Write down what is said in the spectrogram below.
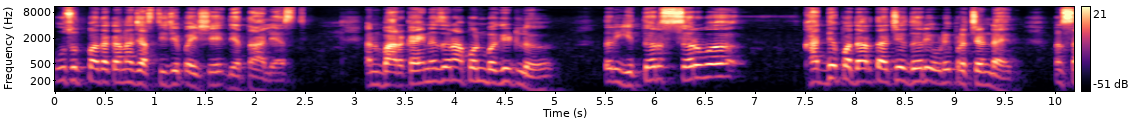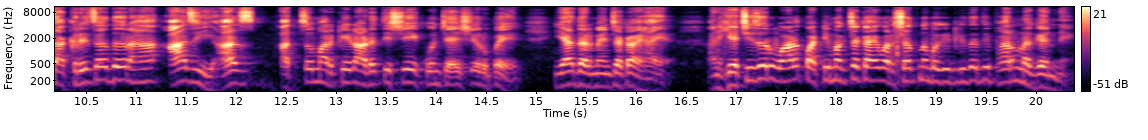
ऊस उत्पादकांना जास्तीचे पैसे देता आले असते. आणि बारकाईनं जर आपण बघितलं तर इतर सर्व खाद्यपदार्थाचे दर एवढे प्रचंड आहेत. पण साखरेचा दर हा आजही आज आजचं मार्केट अडतीसशे एकोणचाळीसशे रुपये या दरम्यानच्या काय आहे. आणि ह्याची जर वाढ पाठीमागच्या काही वर्षातनं बघितली तर ती फार नगण्य आहे.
